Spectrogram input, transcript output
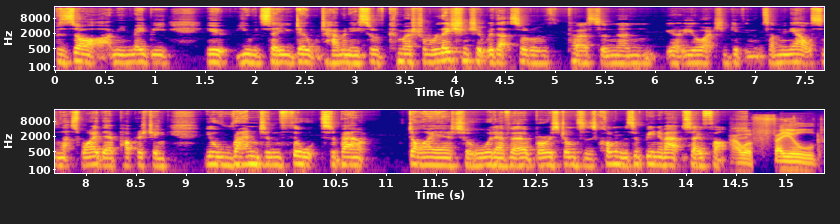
bizarre. I mean, maybe you, you would say you don't have any sort of commercial relationship with that sort of person and, you know, you're actually giving them something else. And that's why they're publishing your random thoughts about diet or whatever Boris Johnson's columns have been about so far. A failed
